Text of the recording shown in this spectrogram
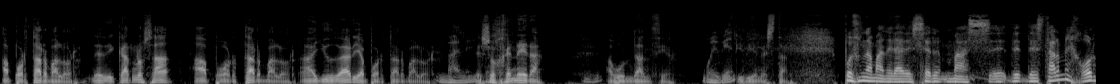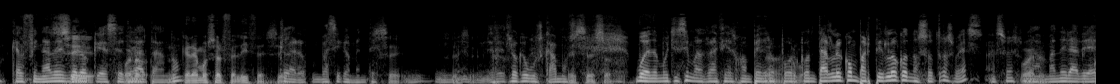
Aportar valor, dedicarnos a aportar valor, a ayudar y aportar valor. Eso genera abundancia. Muy bien. Y bienestar. Pues una manera de ser más, eh, de, estar mejor, que al final es de lo que se trata, ¿no? Queremos ser felices, sí. Claro, básicamente. Sí, es lo que buscamos. Es eso. Bueno, muchísimas gracias, Juan Pedro, por contarlo y compartirlo con nosotros, ¿es? Eso es una manera de,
